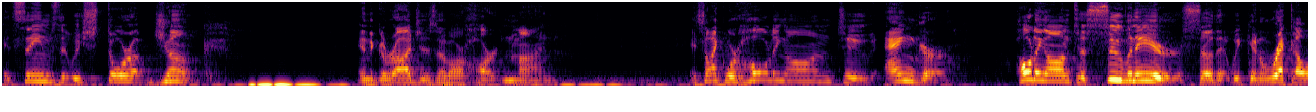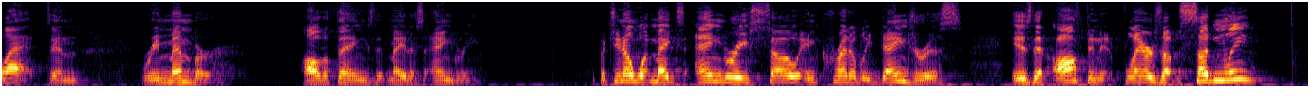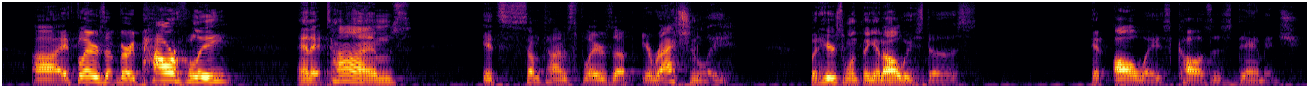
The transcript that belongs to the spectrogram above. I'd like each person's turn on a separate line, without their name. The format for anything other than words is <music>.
it seems that we store up junk in the garages of our heart and mind. It's like we're holding on to anger, holding on to souvenirs so that we can recollect and remember all the things that made us angry. But you know what makes angry so incredibly dangerous is that often it flares up suddenly, uh, it flares up very powerfully, and at times it sometimes flares up irrationally. But here's one thing it always does it always causes damage.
